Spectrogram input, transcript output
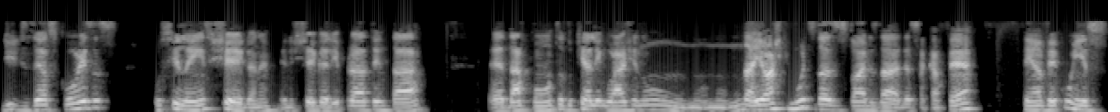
de dizer as coisas, o silêncio chega, né? Ele chega ali para tentar é, dar conta do que a linguagem não, não, não dá. E eu acho que muitas das histórias da, dessa café têm a ver com isso.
